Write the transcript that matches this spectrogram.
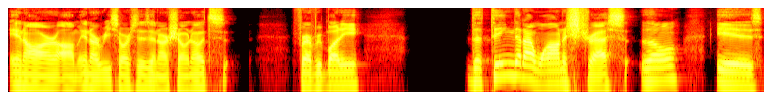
in our um in our resources in our show notes for everybody. The thing that I want to stress though is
